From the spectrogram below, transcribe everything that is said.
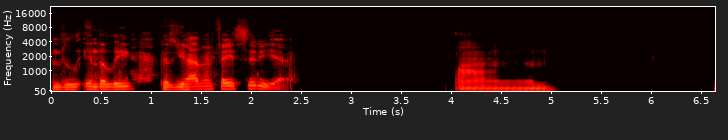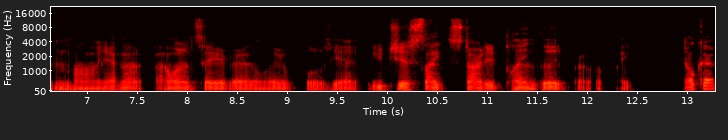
in the in the league? Because you haven't faced City yet. Um. No, yeah, not. I wouldn't say you're better than Liverpool's yet. You just like started playing good, bro. Like, okay,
